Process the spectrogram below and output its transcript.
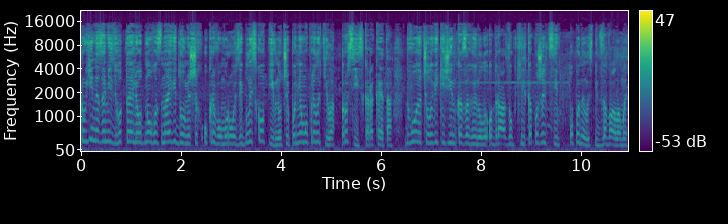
Руїни замість готелю одного з найвідоміших у Кривому Розі. Близько опівночі по ньому прилетіла російська ракета. Двоє чоловік і жінка загинули одразу. Кілька пожильців опинились під завалами.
